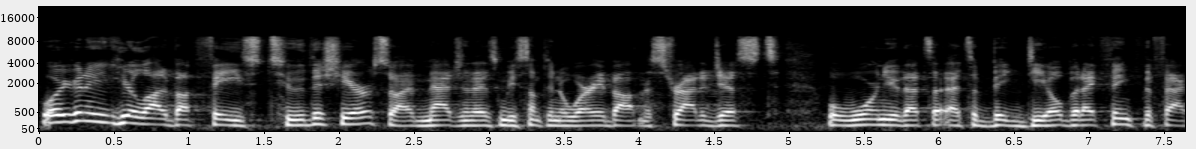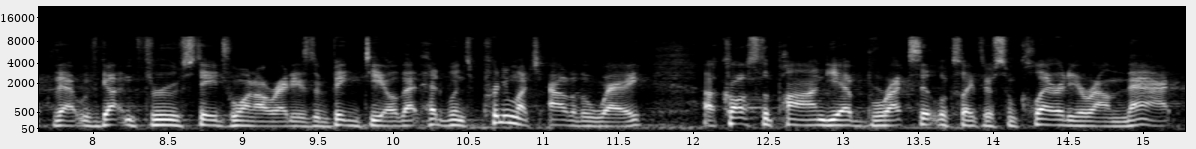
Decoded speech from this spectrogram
Well, you're going to hear a lot about phase two this year, so I imagine that's going to be something to worry about. And the strategist will warn you that's a, that's a big deal. But I think the fact that we've gotten through stage one already is a big deal. That headwind's pretty much out of the way. Across the pond, you have Brexit. Looks like there's some clarity around that.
